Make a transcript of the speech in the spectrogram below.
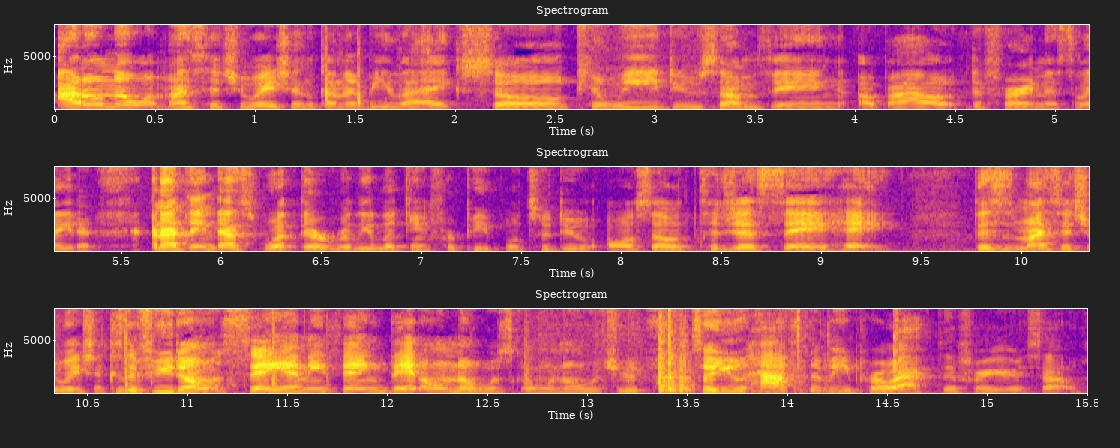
I don't know what my situation is gonna be like. So can we do something about deferring this later? And I think that's what they're really looking for people to do also to just say, hey, this is my situation. Because if you don't say anything, they don't know what's going on with you. So you have to be proactive for yourself.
